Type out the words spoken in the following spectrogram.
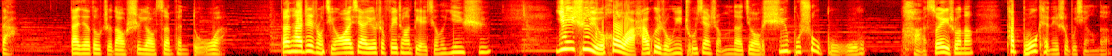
大。大家都知道，是药三分毒啊。但他这种情况下又是非常典型的阴虚，阴虚以后啊，还会容易出现什么呢？叫虚不受补，哈。所以说呢，他补肯定是不行的。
